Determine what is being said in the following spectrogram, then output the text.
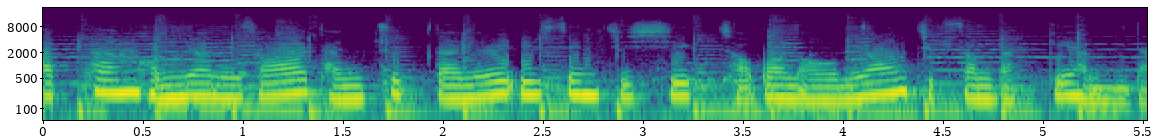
앞판 겉면에서 단축단을 1cm씩 접어 넣으며 직선 받기 합니다.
